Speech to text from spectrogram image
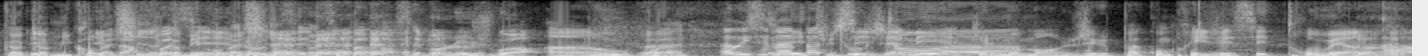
Comme- Et- Micro Machine, comme c'est Micro l'autre, Machine. c'est- C'est pas forcément le joueur 1 ou quoi. Ouais. Ah oui, c'est même et pas tu tout sais le jamais temps, à quel euh, moment. J'ai pas compris. J'ai essayé de trouver un, Ah,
